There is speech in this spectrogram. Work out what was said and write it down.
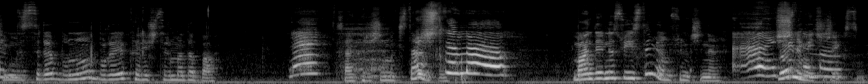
Şimdi sıra bunu buraya karıştırmada bal. Ne? Sen karıştırmak ister misin? İstemem. Mandalina suyu istemiyor musun içine? Böyle mi içeceksin?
